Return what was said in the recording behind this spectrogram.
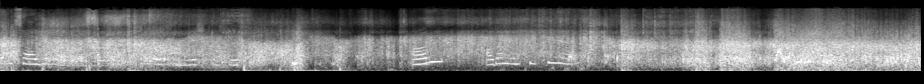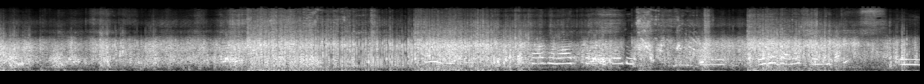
Ben saldırıyorum. Abi adam NPC ya. Pardon abi pardon pardon. Ee, O da bana söyledi. Ee,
